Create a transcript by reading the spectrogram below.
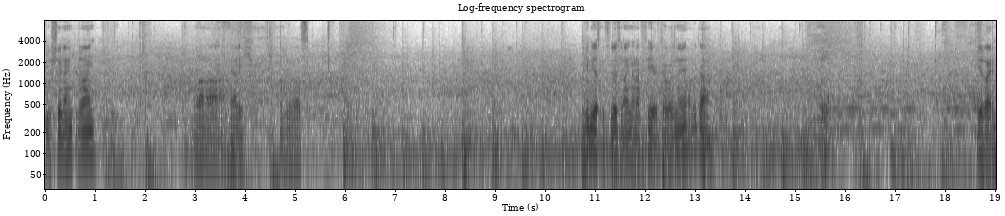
Du schön nach hinten rein. Irgendwie das Gefühl, dass hier irgendeiner fehlt, aber ne, alle da. Hier rein.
